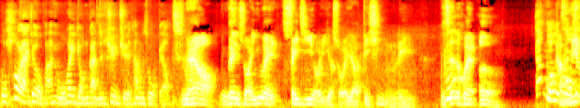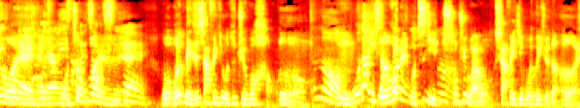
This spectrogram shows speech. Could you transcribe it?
我后来就有发现，我会勇敢的拒绝他们说我不要吃。没有，我跟你说，因为飞机有一个所谓叫地心引力，你真的会饿。但我很没有哎，我就会吃哎。我我每次下飞机，我就觉得我好饿哦，真的。嗯，我到一上，我后来我自己出去玩，我下飞机我也会觉得饿哎，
